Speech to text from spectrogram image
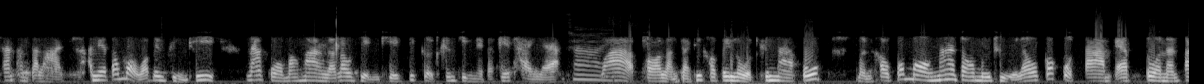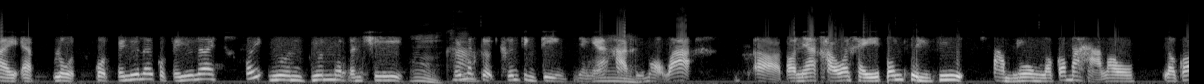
ชันอันตราย อันเนี้ยต้องบอกว่าเป็นสิ่งที่น่ากลัวมากๆ แล้วเราเห็นเคสที่เกิดขึ้นจริงในประเทศไทยแล้วใช่ว่าพอหลังจากที่เขาไปโหลดขึ้นมาปุ๊บ เหมือนเขาก็มองหน้าจอมือถือแล้วก็กดตามแอปตัวนั้นไปแอปโหลดกดไปเรื่อยๆกดไปเรื่อยๆเฮ้ยเงินเงินหมดบัญชีอืมเฮ้ยมันเกิดขึ้นจริง ๆ อย่างเงี้ยค่ะอืมถึงบอกว่าเอ่อตอนเนี้ยเขาว่าใช้ต้นทุนที่ต่ำลงแล้วก็มาหาเรา แล้วก็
